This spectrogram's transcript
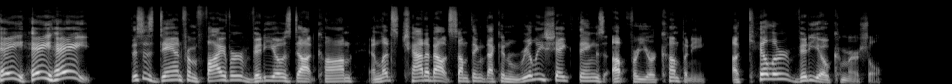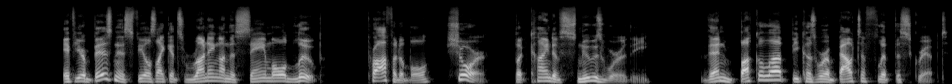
Hey, hey, hey! This is Dan from FiverrVideos.com, and let's chat about something that can really shake things up for your company a killer video commercial. If your business feels like it's running on the same old loop, profitable, sure, but kind of snooze-worthy, then buckle up because we're about to flip the script.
